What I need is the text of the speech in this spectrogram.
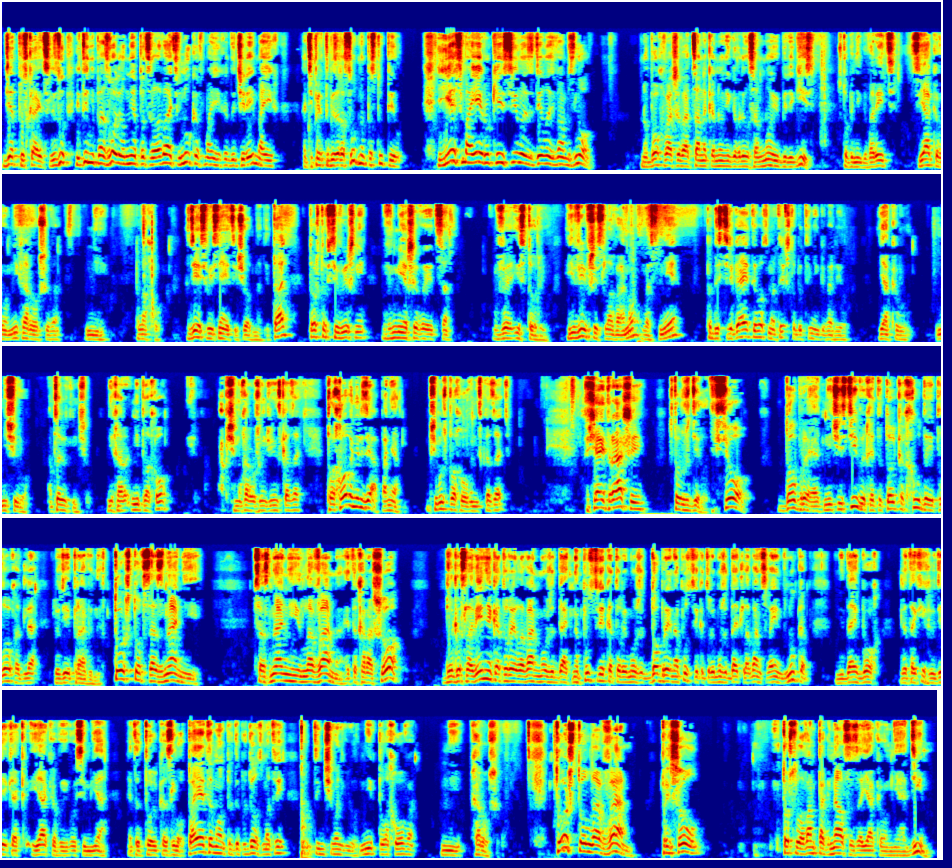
Дед пускает слезу, и ты не позволил мне поцеловать внуков моих и дочерей моих, а теперь ты безрассудно поступил. Есть в моей руке сила сделать вам зло. Но Бог вашего отца накануне говорил со мной, берегись, чтобы не говорить с Яковом ни хорошего, ни плохого. Здесь выясняется еще одна деталь, то, что Всевышний вмешивается в историю явившись Лавану во сне, подостерегает его, смотри, чтобы ты не говорил Якову ничего, абсолютно ничего. Ни, хор- ни плохого, а почему хорошего ничего не сказать? Плохого нельзя, понятно. Почему же плохого не сказать? Отвечает Раши, что же делать? Все доброе от нечестивых – это только худо и плохо для людей праведных. То, что в сознании, в сознании Лавана – это хорошо, благословение, которое Лаван может дать, напутствие, которое может, доброе напутствие, которое может дать Лаван своим внукам, не дай Бог, для таких людей, как Яков и его семья, это только зло. Поэтому он предупрежден, смотри, ты ничего не говорил, ни плохого, ни хорошего. То, что Лаван пришел, то, что Лаван погнался за Яковом не один,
